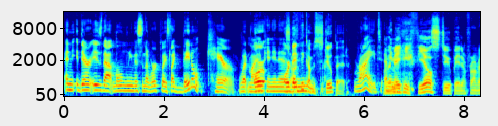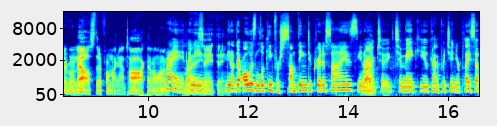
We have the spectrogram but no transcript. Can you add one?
and and there is that loneliness in the workplace. Like they don't care what my Or, opinion is, or they think I'm stupid. right. Or they make me feel stupid in front of everyone else. Therefore, I'm not going to talk. I don't want right. Right. I mean, say anything. you know, they're always looking for something to criticize, you know, Right. to to make you kind of put you in your place. So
